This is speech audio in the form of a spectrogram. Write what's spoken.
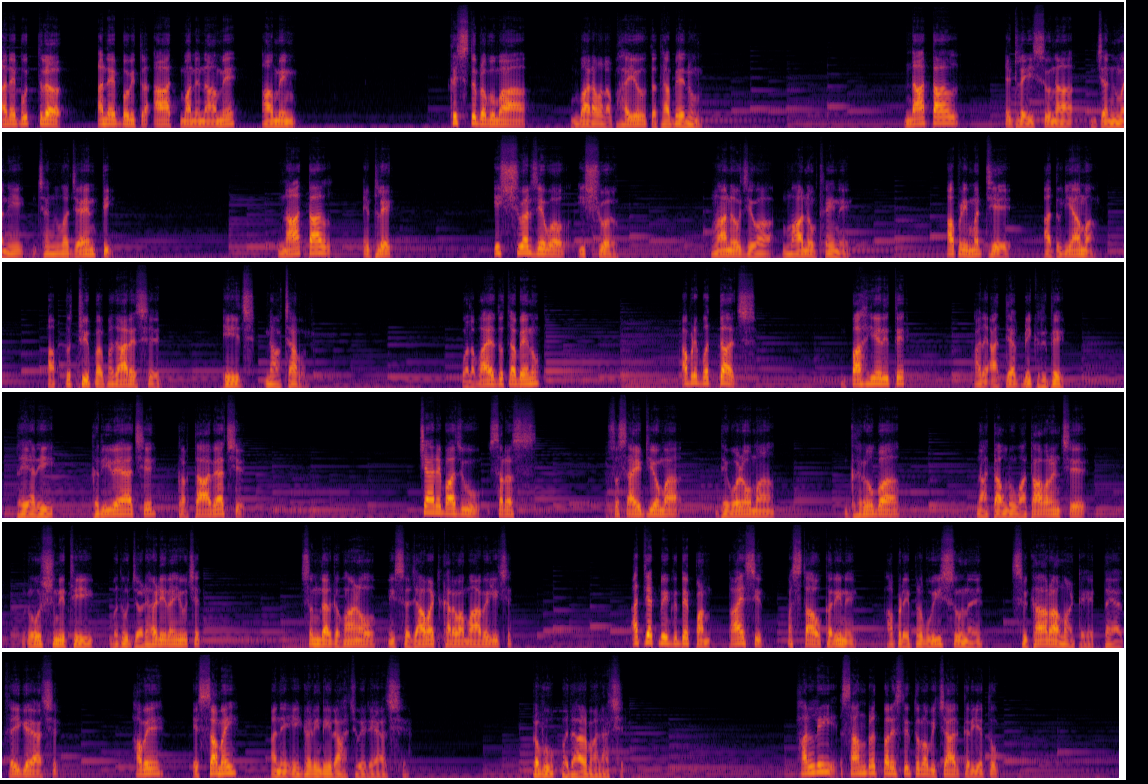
અને પુત્ર અને પવિત્ર આત્માને નામે આમીન. ખ્રિસ્ત પ્રભુમાં મારા વાલા ભાઈઓ તથા બહેનો, નાતાલ એટલે ઈસુના જન્મની જન્મ જયંતિ નાતાલ એટલે ઈશ્વર જેવો ઈશ્વર, માનવ જેવા માનવ થઈને આપણી મધ્યે આ દુનિયામાં આ પૃથ્વી પર વધારે છે, એ જ નાચાવન મારા ભાઈ તથા બહેનો, આપણે બધા જ બાહ્ય રીતે અને આધ્યાત્મિક રીતે તૈયારી કરી રહ્યા છે કરતા આવ્યા છે ચારે બાજુ સરસ સોસાયટીઓમાં, દેવળોમાં, ઘરોમાં, નાતાલનું વાતાવરણ છે રોશનીથી બધું ઝળહળી રહ્યું છે. સુંદર ગભાણોની સજાવટ કરવામાં આવેલી છે. આધ્યાત્મિક રીતે પણ પ્રાયશ્ચિત પસ્તાવ કરીને આપણે પ્રભુ ઈસુને સ્વીકારવા માટે તૈયાર થઈ ગયા છે. હવે એ સમય અને એ ઘડીની રાહ જોઈ રહ્યા છે. પ્રભુ વધારવાના છે. હાલની સાંપ્રત પરિસ્થિતિનો વિચાર કરીએ તો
